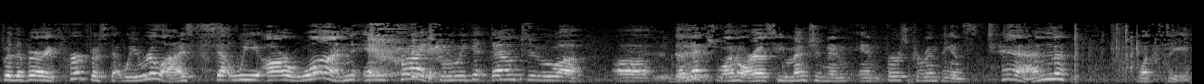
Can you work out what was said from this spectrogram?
for the very purpose that we realize that we are one in Christ. When we get down to uh, uh, the next one, or as he mentioned in, in 1 Corinthians 10, let's see,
